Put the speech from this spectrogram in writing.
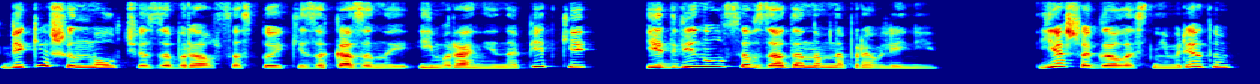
Бекишин молча забрал со стойки заказанные им ранее напитки и двинулся в заданном направлении. Я шагала с ним рядом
